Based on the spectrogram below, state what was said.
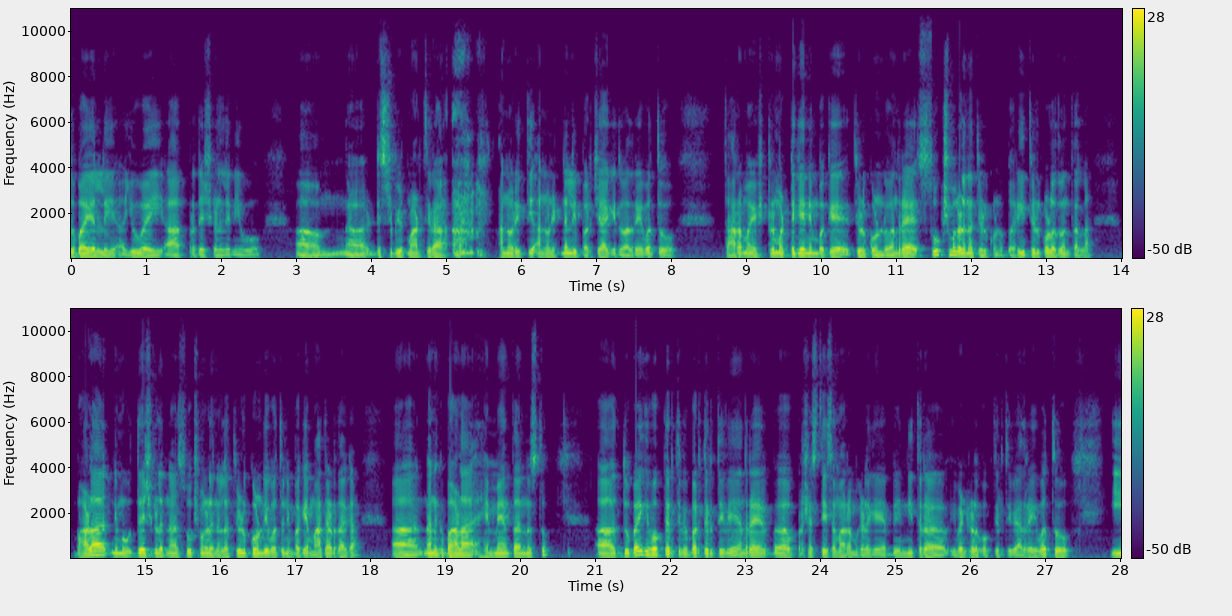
ದುಬೈಯಲ್ಲಿ, ಯು ಐ ಆ ಪ್ರದೇಶಗಳಲ್ಲಿ ನೀವು ಡಿಸ್ಟ್ರಿಬ್ಯೂಟ್ ಮಾಡ್ತೀರಾ ಅನ್ನೋ ರೀತಿ, ಅನ್ನೋ ನಿಟ್ಟಿನಲ್ಲಿ ಪರಿಚಯ ಆಗಿದ್ದು. ಆದರೆ ಇವತ್ತು ತಾರಮ್ಮ ಎಷ್ಟರ ಮಟ್ಟಿಗೆ ನಿಮ್ಮ ಬಗ್ಗೆ ತಿಳ್ಕೊಂಡು, ಅಂದರೆ ಸೂಕ್ಷ್ಮಗಳನ್ನು ತಿಳ್ಕೊಂಡು, ಬರೀ ತಿಳ್ಕೊಳ್ಳೋದು ಅಂತಲ್ಲ ಬಹಳ ನಿಮ್ಮ ಉದ್ದೇಶಗಳನ್ನ, ಸೂಕ್ಷ್ಮಗಳನ್ನೆಲ್ಲ ತಿಳ್ಕೊಂಡು ಇವತ್ತು ನಿಮ್ಮ ಬಗ್ಗೆ ಮಾತಾಡಿದಾಗ ನನಗೆ ಬಹಳ ಹೆಮ್ಮೆ ಅಂತ ಅನ್ನಿಸ್ತು. ದುಬೈಗೆ ಹೋಗ್ತಿರ್ತೀವಿ, ಬರ್ತಿರ್ತೀವಿ, ಅಂದರೆ ಪ್ರಶಸ್ತಿ ಸಮಾರಂಭಗಳಿಗೆ ಇನ್ನಿತರ ಇವೆಂಟ್ಗಳಿಗೆ ಹೋಗ್ತಿರ್ತೀವಿ. ಆದರೆ ಇವತ್ತು ಈ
